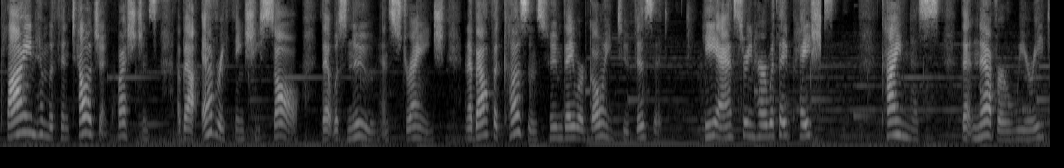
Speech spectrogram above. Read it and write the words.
plying him with intelligent questions about everything she saw that was new and strange, and about the cousins whom they were going to visit. He answering her with a patience, kindness that never wearied.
